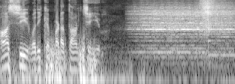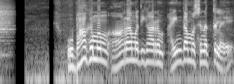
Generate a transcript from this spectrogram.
ஆசீர்வதிக்கப்படத்தான் செய்யும். உபாகமம் ஆறாம் அதிகாரம் ஐந்தாம் வசனத்தில்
